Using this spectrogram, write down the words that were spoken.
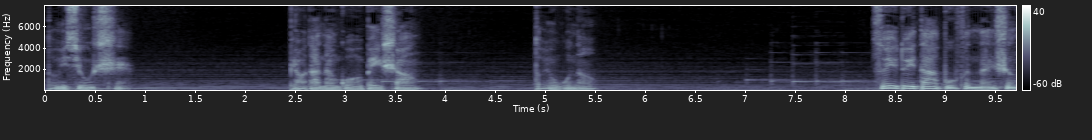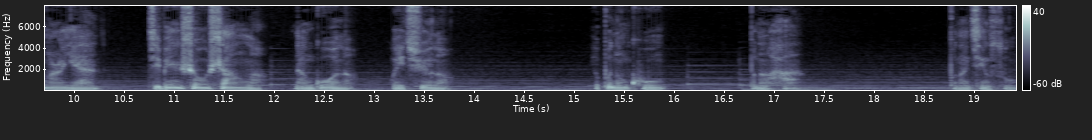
等于羞耻。表达难过和悲伤等于无能。所以，对大部分男生而言，即便受伤了、难过了、委屈了，也不能哭，不能喊，不能倾诉，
